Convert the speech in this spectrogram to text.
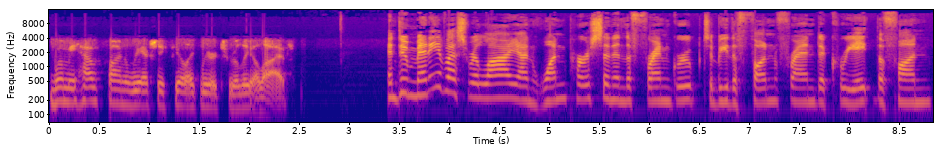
when we have fun, we actually feel like we are truly alive. And do many of us rely on one person in the friend group to be the fun friend, to create the fun?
